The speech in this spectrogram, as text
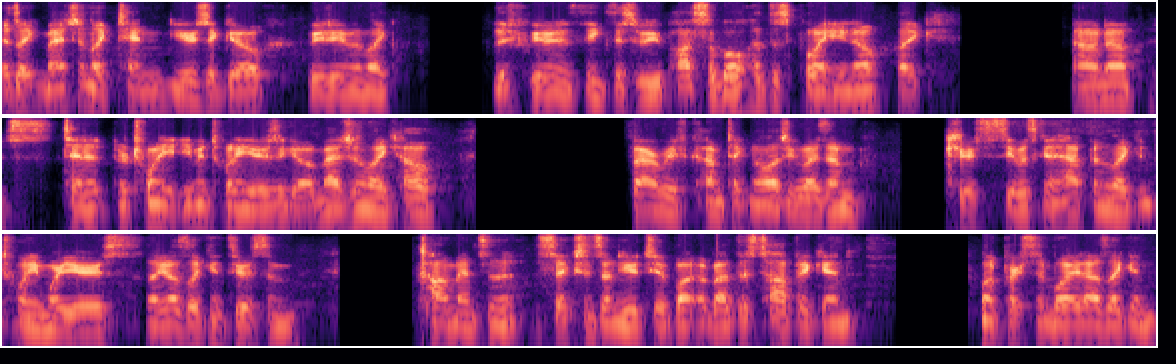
it's like imagine like ten years ago, we didn't even like if we didn't think this would be possible at this point. You know, like I don't know, it's ten or twenty, even twenty years ago. Imagine like how far we've come technology wise. I'm curious to see what's going to happen like in 20 more years. Like I was looking through some comments and sections on YouTube about, this topic, and one person pointed I was like, in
